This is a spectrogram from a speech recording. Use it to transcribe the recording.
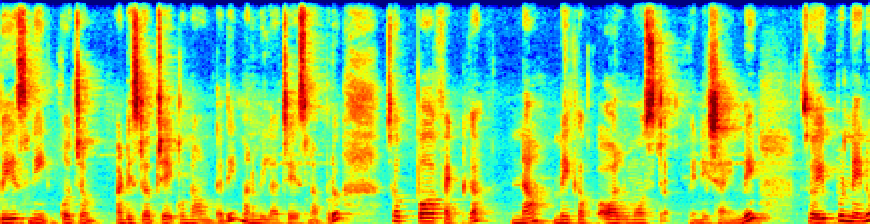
బేస్ని కొంచెం డిస్టర్బ్ చేయకుండా ఉంటుంది. మనం ఇలా చేసినప్పుడు. సో పర్ఫెక్ట్గా నా మేకప్ ఆల్మోస్ట్ ఫినిష్ అయింది. సో ఇప్పుడు నేను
